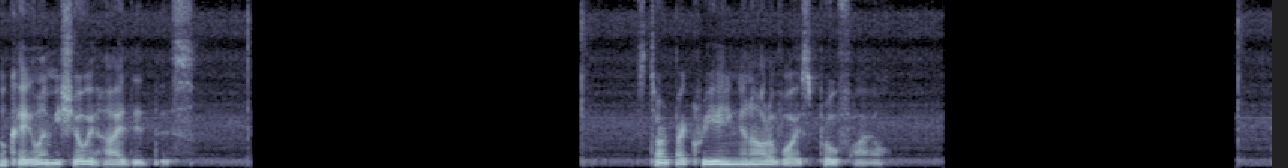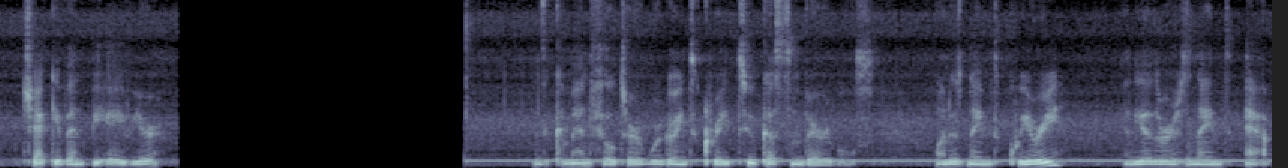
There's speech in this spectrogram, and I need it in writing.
Okay, let me show you how I did this. Start by creating an AutoVoice profile. Check event behavior. In the command filter, we're going to create two custom variables. One is named query, and the other is named app.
